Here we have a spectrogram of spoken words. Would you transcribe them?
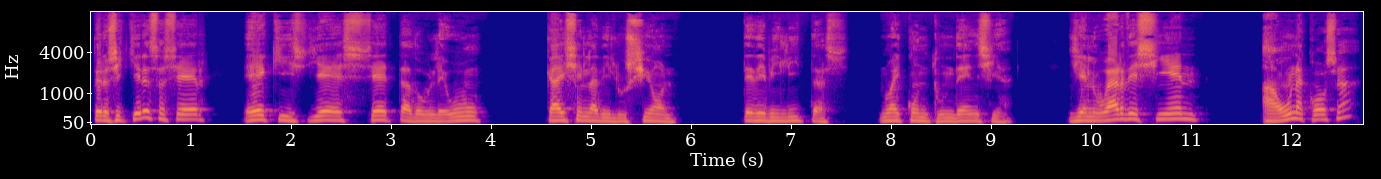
Pero si quieres hacer X, Y, Z, W, caes en la dilución, te debilitas, no hay contundencia. Y en lugar de 100 a una cosa,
